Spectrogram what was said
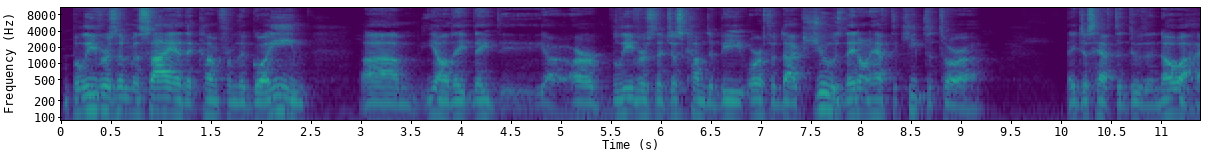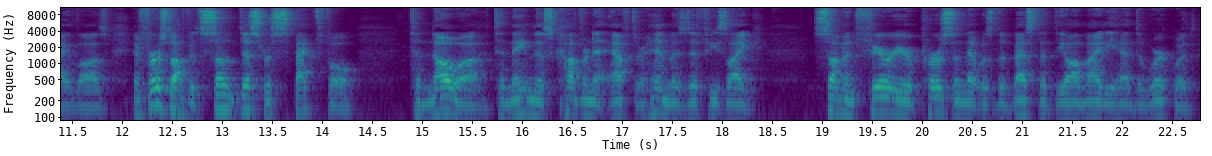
believers in Messiah that come from the Goyim, um, you know, they, they are believers that just come to be Orthodox Jews. They don't have to keep the Torah. They just have to do the Noahide laws. And first off, it's so disrespectful to Noah to name this covenant after him as if he's like some inferior person that was the best that the Almighty had to work with.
